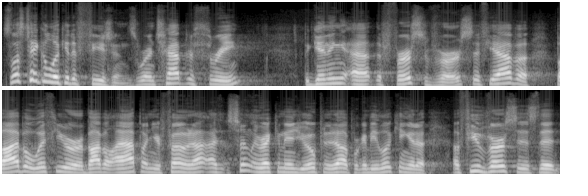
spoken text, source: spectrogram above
So let's take a look at Ephesians. We're in chapter 3, beginning at the first verse. If you have a Bible with you or a Bible app on your phone, I, I certainly recommend you open it up. We're going to be looking at a, a few verses that,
